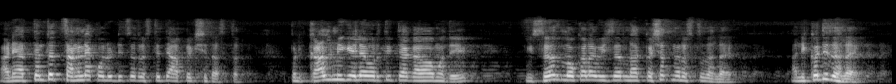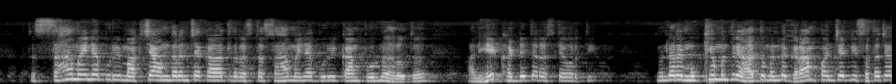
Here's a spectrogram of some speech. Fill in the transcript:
आणि अत्यंत चांगल्या क्वालिटीचे रस्ते ते अपेक्षित असतात. पण काल मी गेल्यावरती त्या गावामध्ये मी सहज लोकांना विचारला हा कशातनं रस्ता झालाय? आणि कधी झालाय? तर सहा महिन्यापूर्वी मागच्या आमदारांच्या काळातला रस्ता सहा महिन्यापूर्वी काम पूर्ण झालं होतं. आणि हे खड्डे त्या रस्त्यावरती. म्हणलं अरे मुख्यमंत्री हा तर म्हणलं ग्रामपंचायतनी स्वतःच्या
